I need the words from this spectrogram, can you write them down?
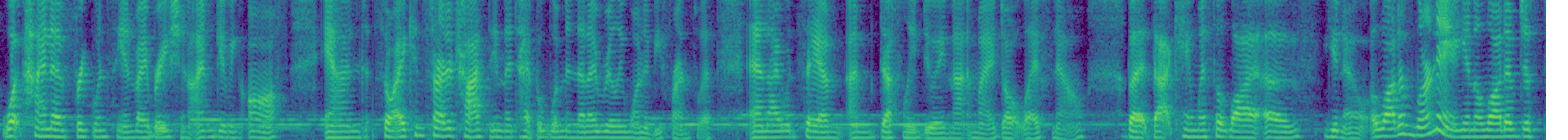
what kind of frequency and vibration I'm giving off. And so I can start attracting the type of women that I really want to be friends with. And I would say I'm, I'm definitely doing that in my adult life now. But that came with a lot of, you know, a lot of learning and a lot of just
